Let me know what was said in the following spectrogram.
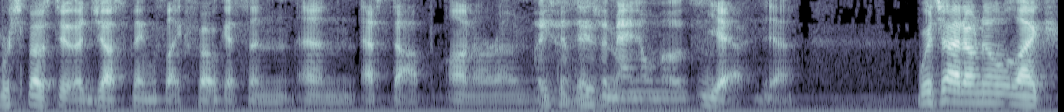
we're supposed to adjust things like focus and and f-stop on our own. You with just use the manual modes. Yeah, yeah. Which I don't know. Like,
